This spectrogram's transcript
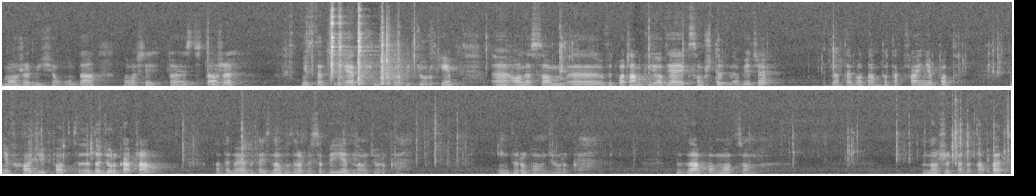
Może mi się uda. No właśnie to jest to, że niestety nie, też muszę zrobić dziurki. E, one są, e, wytłaczanki od jajek są sztywne, wiecie? Dlatego nam to tak fajnie pod, nie wchodzi pod, do dziurkacza. Dlatego ja tutaj znowu zrobię sobie jedną dziurkę i drugą dziurkę za pomocą nożyka do tapet.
